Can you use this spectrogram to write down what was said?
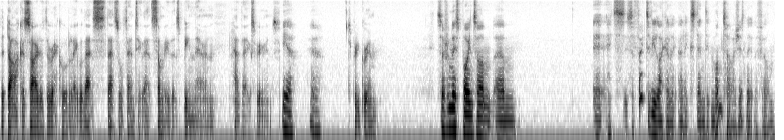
the darker side of the record label. That's that's authentic. That's somebody that's been there and had that experience. Yeah, yeah. It's pretty grim. So from this point on, um, it, it's it's effectively like an, an extended montage, isn't it? The film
